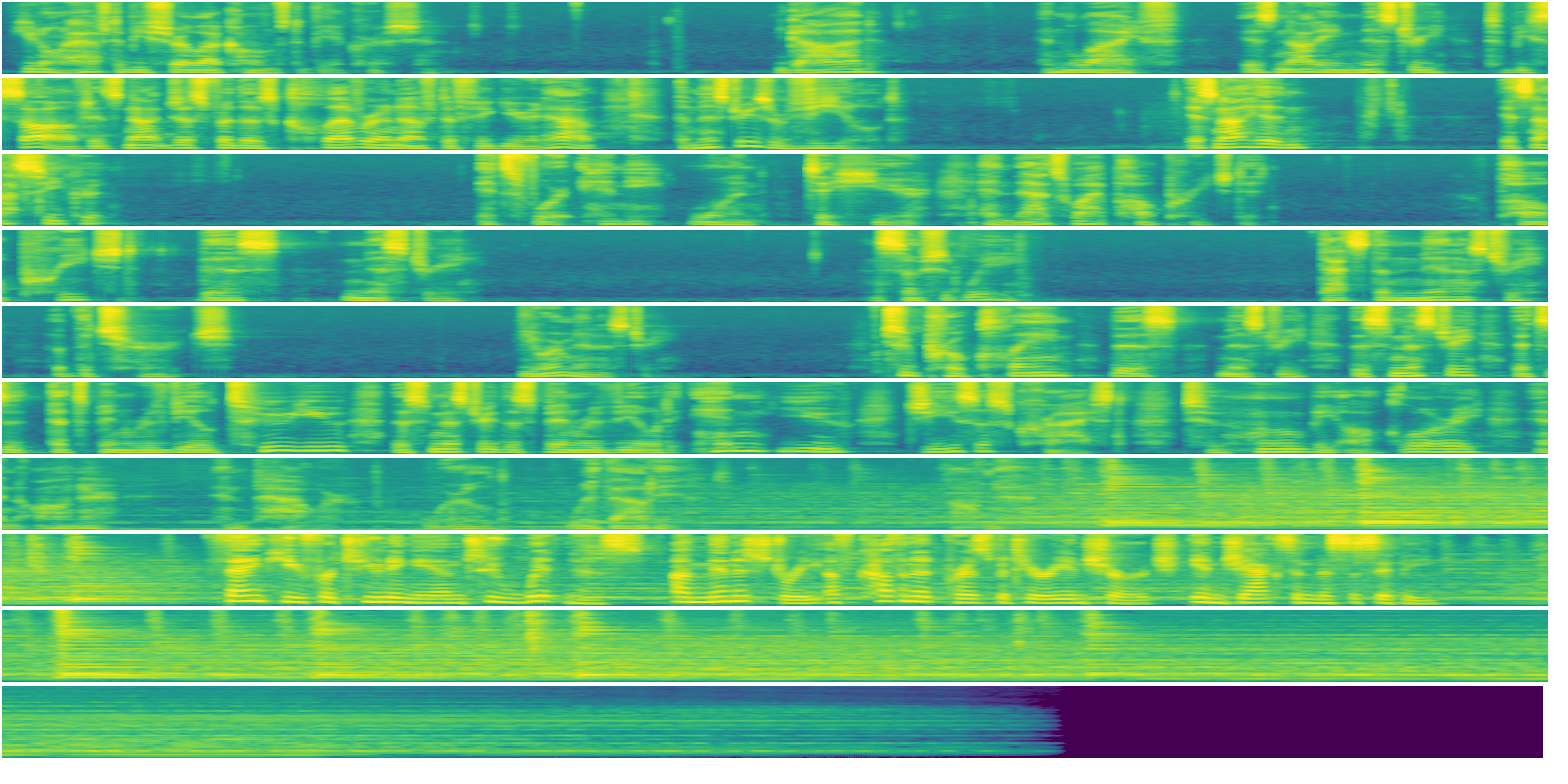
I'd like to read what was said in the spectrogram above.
You don't have to be Sherlock Holmes to be a Christian. God and life is not a mystery to be solved. It's not just for those clever enough to figure it out. The mystery is revealed. It's not hidden, it's not secret. It's for anyone to hear. And that's why Paul preached it. Paul preached this mystery. And so should we. That's the ministry of the church. Your ministry to proclaim this mystery, this mystery that's, that's been revealed to you, this mystery that's been revealed in you, Jesus Christ, to whom be all glory and honor and power, world without end. Amen. Thank you for tuning in to Witness, a ministry of Covenant Presbyterian Church in Jackson, Mississippi.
